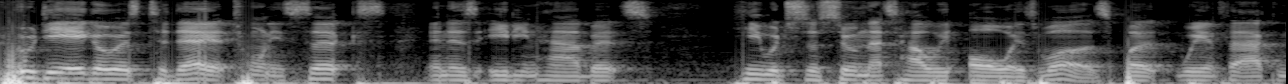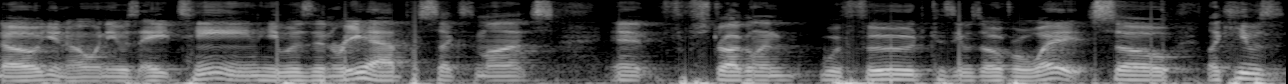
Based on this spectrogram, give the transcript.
who Diego is today at 26 and his eating habits. He would just assume that's how he always was, but we in fact know, you know, when he was 18, he was in rehab for six months and struggling with food because he was overweight. So like he was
